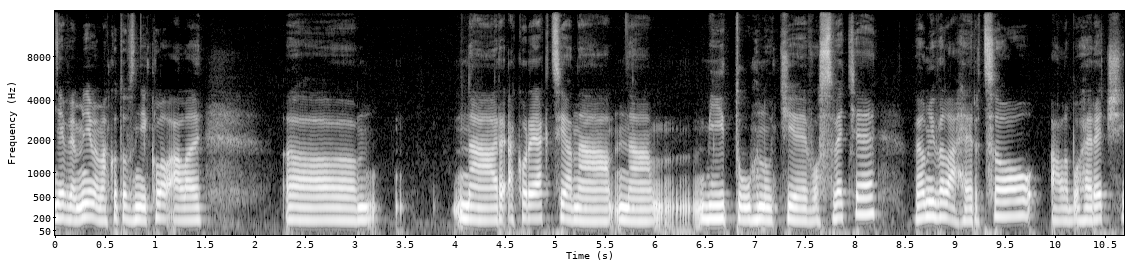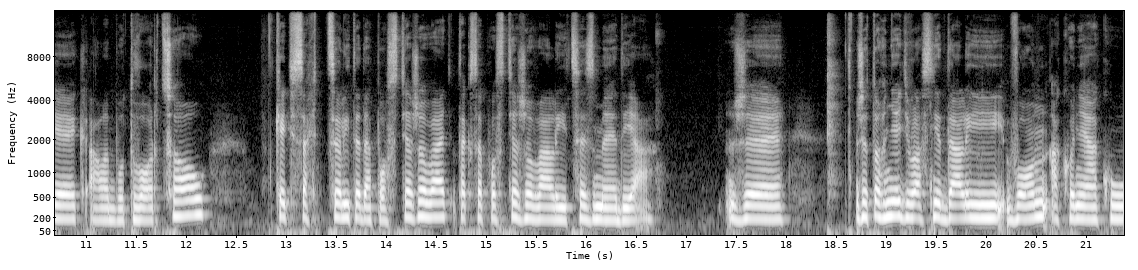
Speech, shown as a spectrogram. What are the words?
neviem, neviem, ako to vzniklo, ale uh, na, ako reakcia na, na mýtu hnutie vo svete, veľmi veľa hercov, alebo herečiek, alebo tvorcov, keď sa chceli teda posťažovať, tak sa posťažovali cez médiá. Že, že to hneď vlastne dali von ako nejakú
